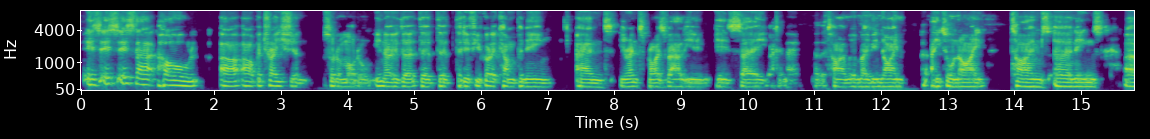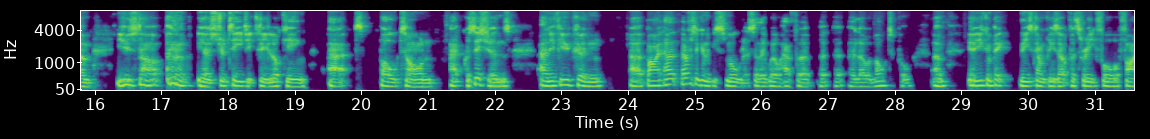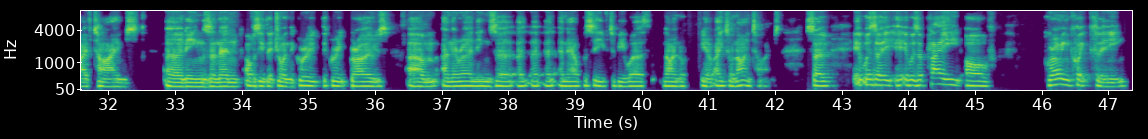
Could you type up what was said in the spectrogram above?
is is is that whole uh, arbitration sort of model. You know that that that if you've got a company and your enterprise value is say I don't know at the time we were maybe nine, eight or nine times earnings. Um, you start, you know, strategically looking at bolt-on acquisitions, and if you can uh, buy, uh, obviously going to be smaller, so they will have a, a, a lower multiple. Um, you know, you can pick these companies up for three, four, five times earnings, and then obviously they join the group. The group grows, um, and their earnings are, are, are, now perceived to be worth nine or you know eight or nine times. So it was a it was a play of growing quickly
